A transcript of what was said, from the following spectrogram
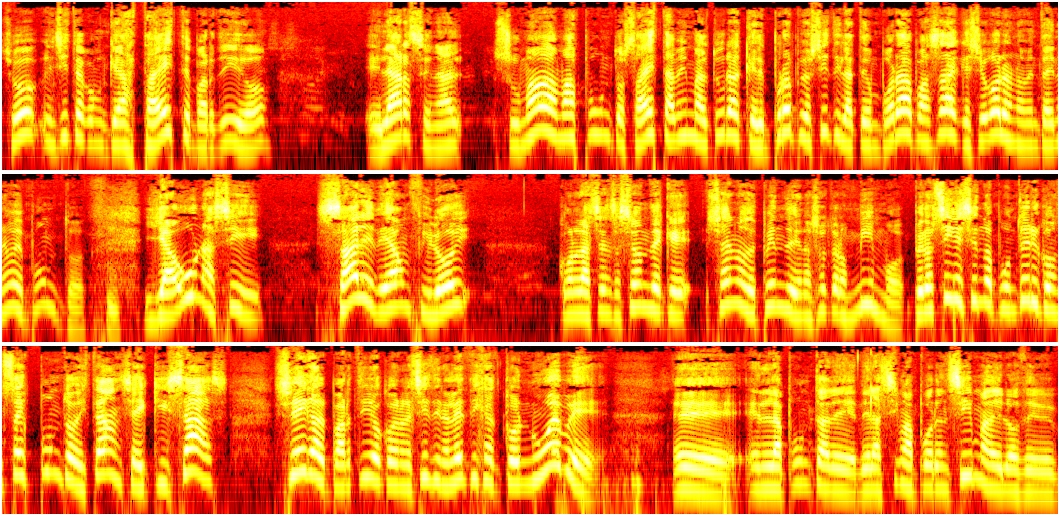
Yo insisto con que hasta este partido el Arsenal sumaba más puntos a esta misma altura que el propio City la temporada pasada que llegó a los 99 puntos. Y aún así sale de Anfield hoy con la sensación de que ya no depende de nosotros mismos, pero sigue siendo puntero y con 6 puntos de distancia y quizás llega al partido con el City en el Etihad con 9 eh, en la punta de, de la cima por encima de los de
